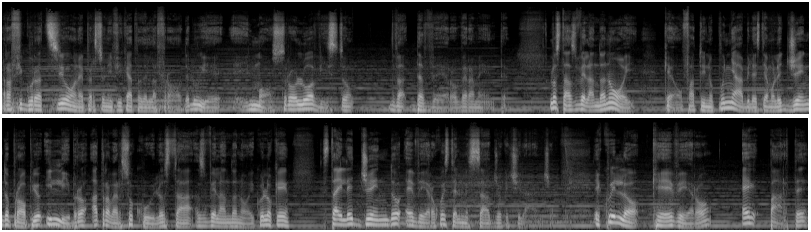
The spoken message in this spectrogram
raffigurazione personificata della frode, lui è, è il mostro, lo ha visto da, davvero, veramente. Lo sta svelando a noi, che è un fatto inoppugnabile, stiamo leggendo proprio il libro attraverso cui lo sta svelando a noi. Quello che stai leggendo è vero, questo è il messaggio che ci lancia. E quello che è vero è parte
